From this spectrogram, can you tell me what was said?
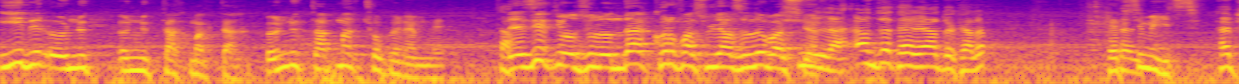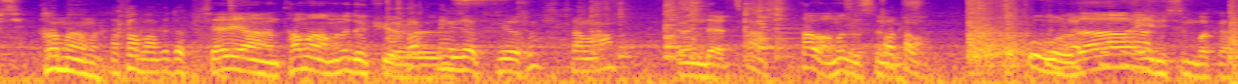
iyi bir önlük önlük takmakta. Önlük takmak çok önemli. Tamam. Lezzet yolculuğunda kuru fasulye hazırlığı başlıyor. Bismillah. Önce tereyağı dökelim. Hepsi mi gitsin? Hepsi. Tamamı. Ha, tamam bir dök. Tereyağının tamamını Bak ne döküyoruz. güzel tutuyorsun. Tamam. Gönderdik. Tavamız O ısınmış. tamam. Bu burada en isim bakalım.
